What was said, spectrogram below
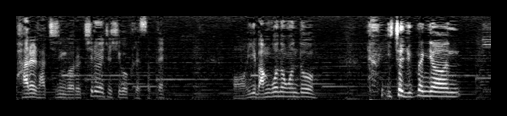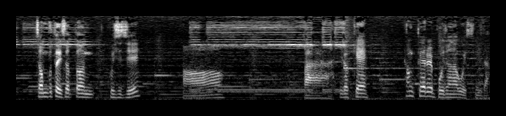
발을 다치신 거를 치료해 주시고 그랬었대. 어, 이 망고농원도 2600년 전부터 있었던 곳이지. 아, 와, 이렇게 형태를 보존하고 있습니다.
